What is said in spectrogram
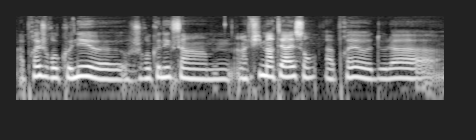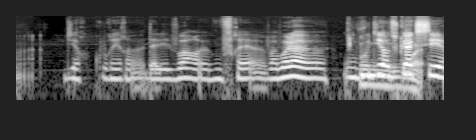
après, je reconnais, euh, je reconnais que c'est un, un film intéressant. Après, euh, de là dire courir, euh, d'aller le voir, euh, vous ferez. euh, enfin, voilà, on vous dit en tout cas Ouais. que c'est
